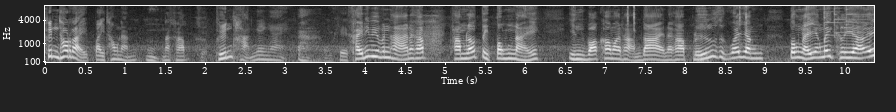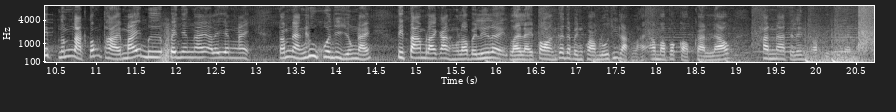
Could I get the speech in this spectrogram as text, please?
ขึ้นเท่าไหร่ไปเท่านั้นอืมนะครับ พื้นฐานง่ายอ่าโอเคใครที่มีปัญหานะครับทำแล้วติดตรงไหนอินบ็อกเข้ามาถามได้นะครับ หรือรู้สึกว่ายังตรงไหนยังไม่เคลียร์เอ้ยน้ำหนักต้องถ่ายไหมมือเป็นยังไงอะไรยังไงตำแหน่งลูกควรจะอยู่ตรงไหน ติดตามรายการของเราไปเรื่อยๆหลาย ๆ ตอนก็จะเป็นความรู้ที่หลากหลายเอามาประกอบกันแล้วท่านน่าจะเล่นกอล์ฟดีขึ้นแน่นอน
